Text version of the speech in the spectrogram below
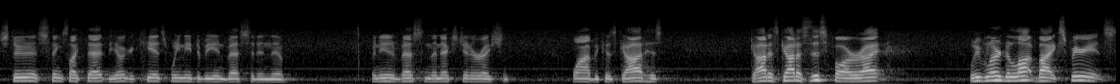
Students, things like that, the younger kids, we need to be invested in them. We need to invest in the next generation. Why? Because God has, God has got us this far, right? We've learned a lot by experience.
